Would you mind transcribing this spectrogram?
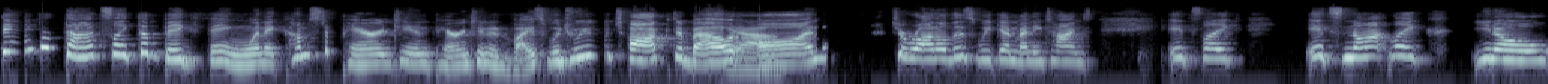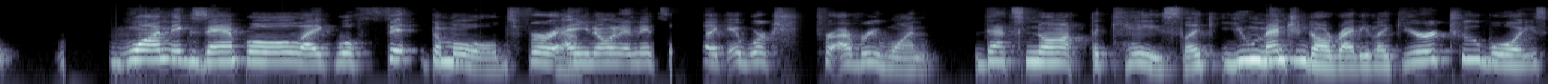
think that that's like the big thing when it comes to parenting and parenting advice, which we've talked about Yeah. on Toronto this weekend many times. It's like, it's not like, you know, one example like will fit the mold for Yeah. you know and, and it's like it works for everyone that's not the case like you mentioned already like your two boys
